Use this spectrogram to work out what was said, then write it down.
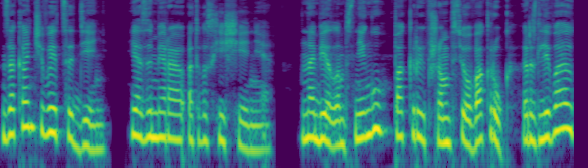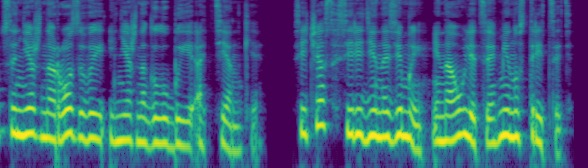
Заканчивается день. Я замираю от восхищения. На белом снегу, покрывшем все вокруг, разливаются нежно-розовые и нежно-голубые оттенки. Сейчас середина зимы, и на улице минус 30.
